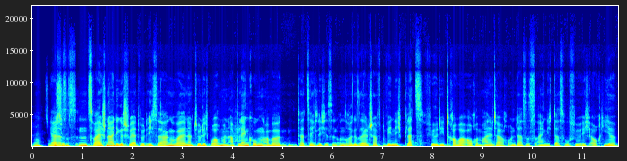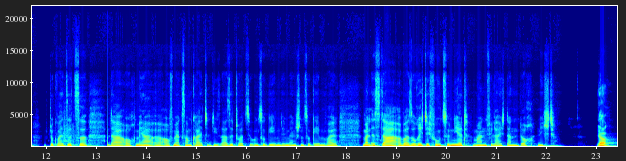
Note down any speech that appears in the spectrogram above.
Ne? So ja, das ist ein zweischneidiges Schwert, würde ich sagen, weil natürlich braucht man Ablenkung, aber tatsächlich ist in unserer Gesellschaft wenig Platz für die Trauer auch im Alltag. Und das ist eigentlich das, wofür ich auch hier ein Stück weit sitze, da auch mehr äh, Aufmerksamkeit dieser Situation zu geben, den Menschen zu geben, weil man ist da, aber so richtig funktioniert man vielleicht dann doch nicht. Ja,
